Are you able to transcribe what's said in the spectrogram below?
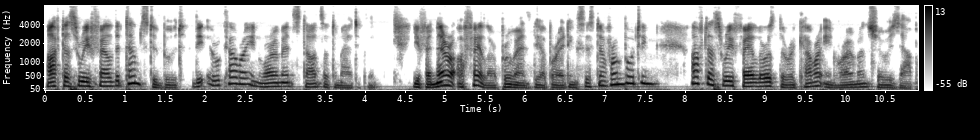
After three failed attempts to boot, the recovery environment starts automatically. If an error or failure prevents the operating system from booting, after three failures the recovery environment shows up.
